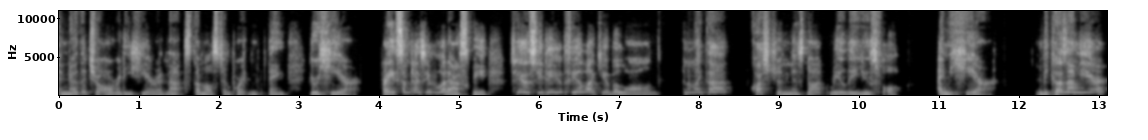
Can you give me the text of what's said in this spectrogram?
I know that you're already here. And that's the most important thing. You're here right? Sometimes people would ask me, Toyosi, do you feel like you belong? And I'm like, that question is not really useful. I'm here. And because I'm here,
